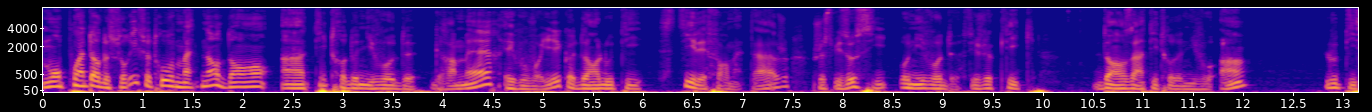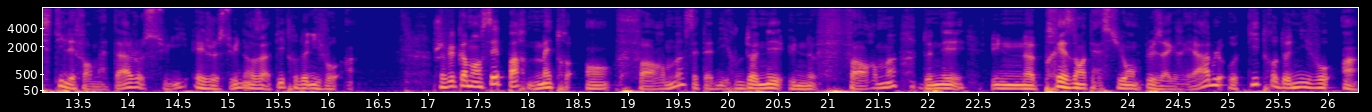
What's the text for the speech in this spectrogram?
Mon pointeur de souris se trouve maintenant dans un titre de niveau de grammaire et vous voyez que dans l'outil style et formatage, je suis aussi au niveau 2. Si je clique dans un titre de niveau 1, l'outil style et formatage suit et je suis dans un titre de niveau 1. Je vais commencer par mettre en forme, c'est-à-dire donner une forme, donner une présentation plus agréable au titre de niveau 1.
